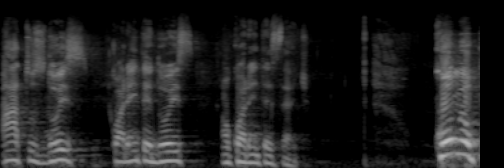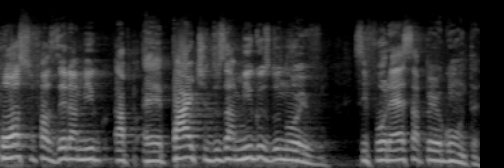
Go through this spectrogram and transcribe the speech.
Atos 2, 42 ao 47. Como eu posso fazer amigo, é, parte dos amigos do noivo, se for essa a pergunta?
